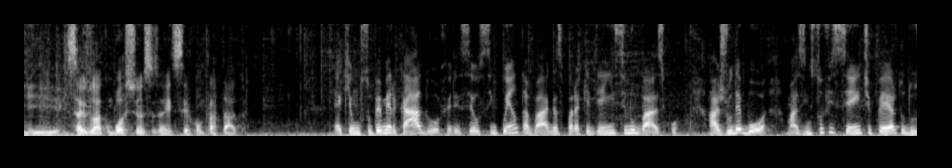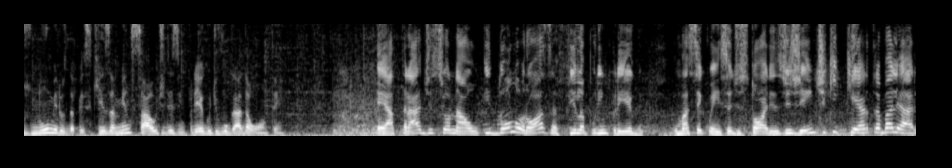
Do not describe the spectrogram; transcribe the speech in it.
e saiu de lá com boas chances aí de ser contratado. É que um supermercado ofereceu 50 vagas para quem tem ensino básico. A ajuda é boa, mas insuficiente perto dos números da pesquisa mensal de desemprego divulgada ontem. É a tradicional e dolorosa fila por emprego. Uma sequência de histórias de gente que quer trabalhar,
